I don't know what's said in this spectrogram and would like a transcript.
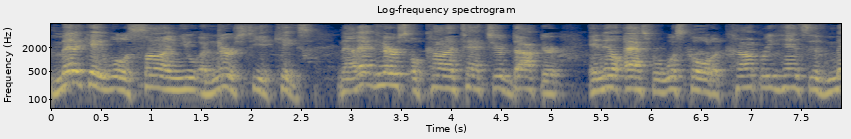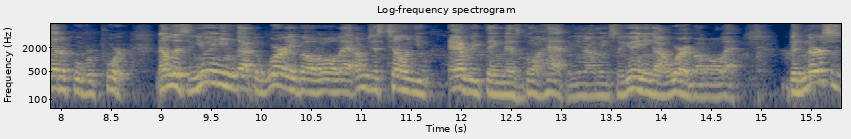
Medicaid will assign you a nurse to your case. Now that nurse will contact your doctor and they'll ask for what's called a comprehensive medical report. Now listen, you ain't even got to worry about all that. I'm just telling you everything that's going to happen, you know what I mean? So you ain't even got to worry about all that. The nurse is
